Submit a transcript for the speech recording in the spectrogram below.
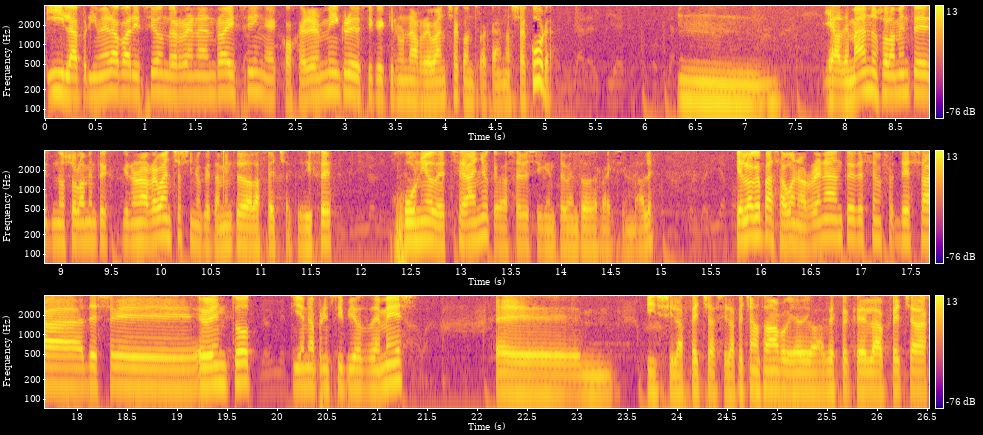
Y la primera aparición de Rena en Rising es coger el micro y decir que quiere una revancha contra Kana Sakura. Mm, y además no solamente no solamente quiere una revancha, sino que también te da la fecha. Te dice junio de este año que va a ser el siguiente evento de Rising, ¿vale? ¿Qué es lo que pasa? Bueno, Rena antes de ese, esa, de ese evento tiene a principios de mes eh, y si la fecha si la fecha no está mal porque ya digo a veces que la fecha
